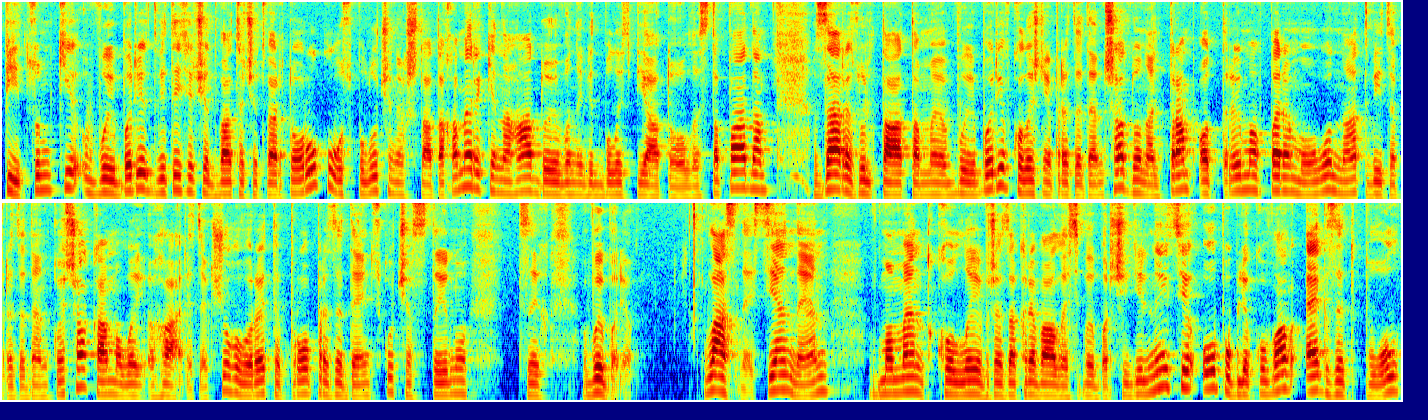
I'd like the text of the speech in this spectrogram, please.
підсумки виборів 2024 року у Сполучених Штатах Америки. Нагадую, вони відбулись 5 листопада. За результатами виборів, колишній президент США Дональд Трамп отримав перемогу над віце-президенткою США Камалою Гарріс, якщо говорити про президентську частину цих виборів. Власне, CNN в момент, коли вже закривались виборчі дільниці, опублікував екзит пол,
